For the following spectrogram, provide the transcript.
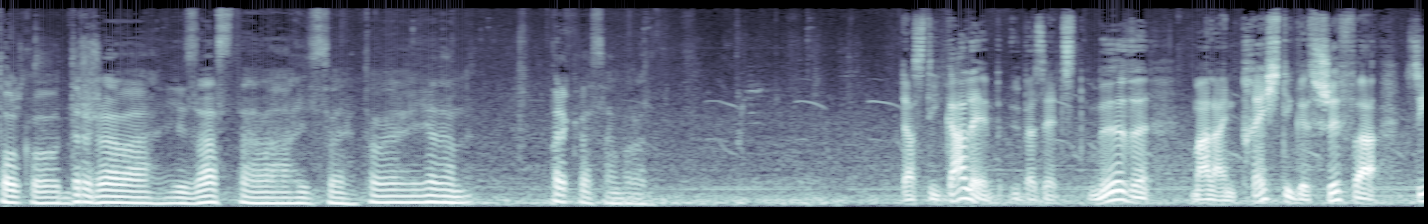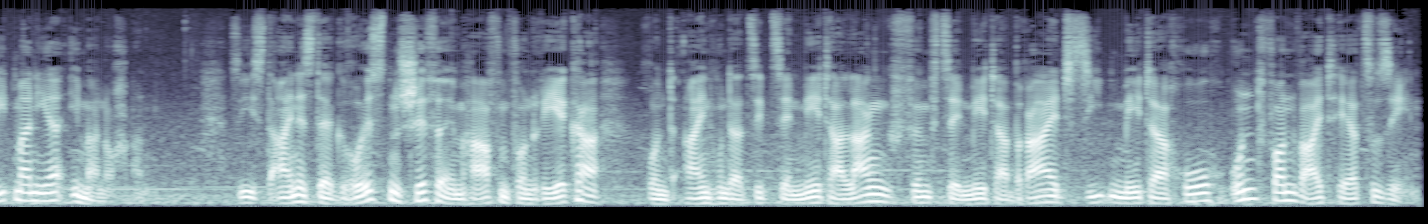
toliko država i zastava i sve. To je jedan prekrasan brod. Dass die Galeb, übersetzt Möwe, mal ein prächtiges Schiff war, sieht man ihr immer noch an. Sie ist eines der größten Schiffe im Hafen von Rijeka, rund 117 Meter lang, 15 Meter breit, 7 Meter hoch und von weit her zu sehen.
